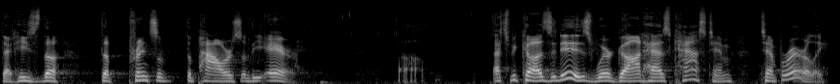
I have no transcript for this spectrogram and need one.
that he's the, the prince of the powers of the air. Uh, that's because it is where God has cast him temporarily.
